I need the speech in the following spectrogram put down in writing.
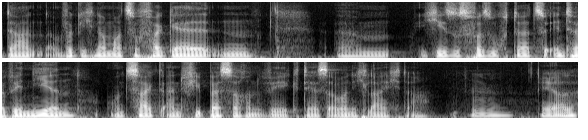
da wirklich nochmal zu vergelten. Ähm, Jesus versucht da zu intervenieren und zeigt einen viel besseren Weg. Der ist aber nicht leichter. Hm. Ja,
